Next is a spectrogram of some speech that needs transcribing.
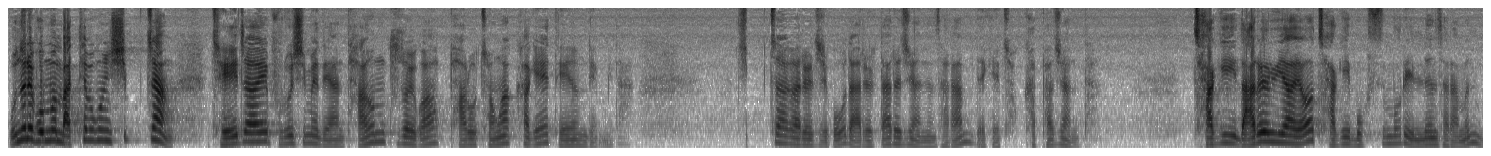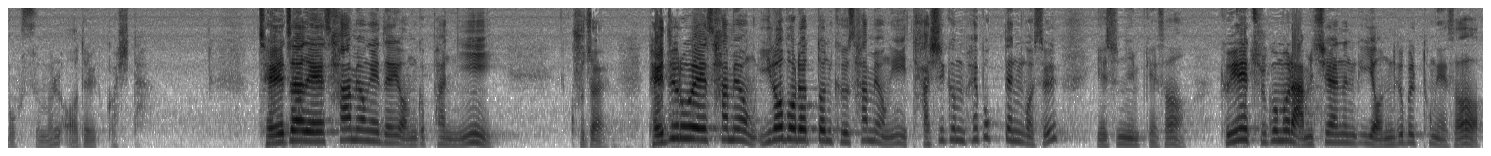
오늘의 본문 마태복음 10장 제자의 부르심에 대한 다음 구절과 바로 정확하게 대응됩니다. 십자가를 지고 나를 따르지 않는 사람 내게 적합하지 않다. 자기 나를 위하여 자기 목숨을 잃는 사람은 목숨을 얻을 것이다. 제자의 사명에 대해 언급한 이 구절 베드로의 사명 잃어버렸던 그 사명이 다시금 회복된 것을 예수님께서 그의 죽음을 암시하는 이 언급을 통해서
